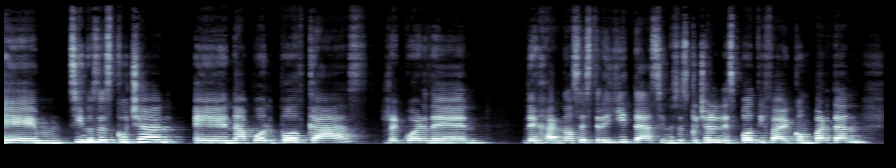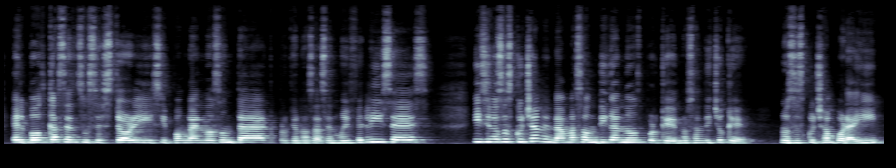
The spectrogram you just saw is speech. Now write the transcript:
Em, si nos escuchan en Apple Podcast, recuerden dejarnos estrellitas. Si nos escuchan en Spotify, compartan el podcast en sus stories y pónganos un tag porque nos hacen muy felices. Y si nos escuchan en Amazon, díganos porque nos han dicho que nos escuchan por ahí.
